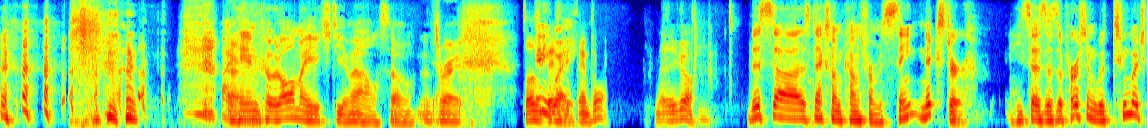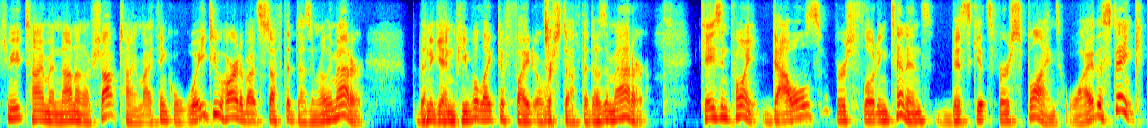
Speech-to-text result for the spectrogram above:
I hand code all my HTML. So That's yeah. right. So Anyway. the same thing. There you go. This uh, this next one comes from Saint Nixter. He says, as a person with too much commute time and not enough shop time, I think way too hard about stuff that doesn't really matter. But then again, people like to fight over stuff that doesn't matter. Case in point, dowels versus floating tenons, biscuits versus splines. Why the stink?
